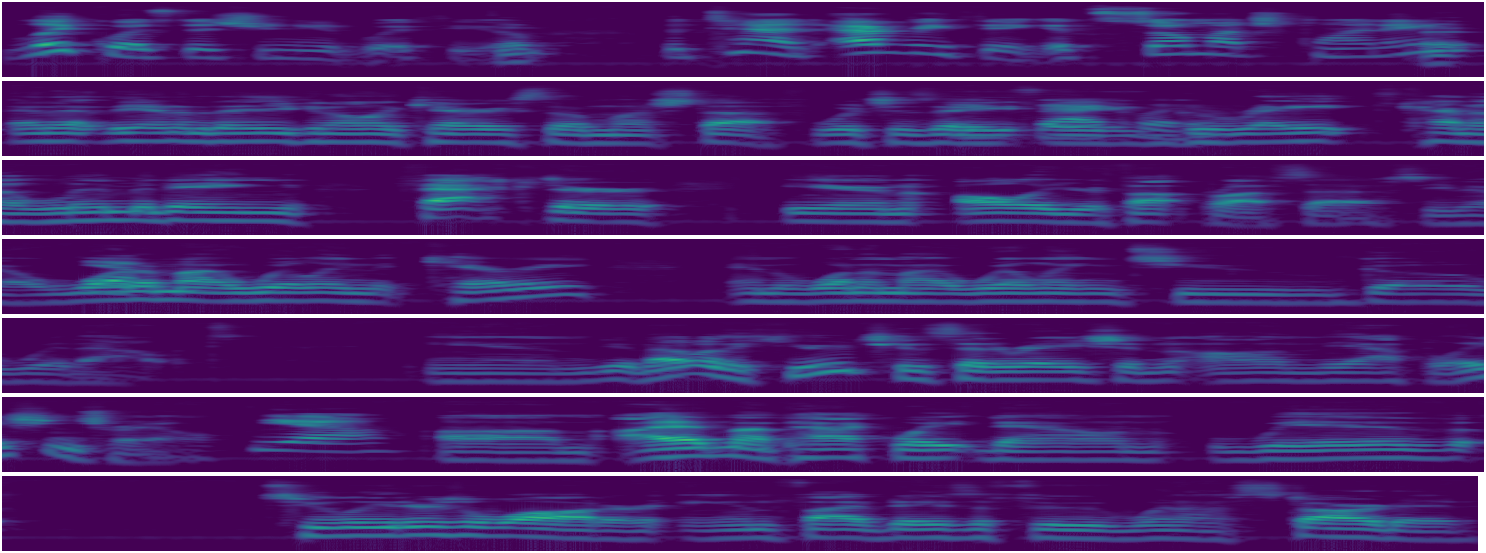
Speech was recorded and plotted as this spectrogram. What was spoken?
liquids that you need with you, Yep. The tent, everything. It's so much planning. And at the end of the day, you can only carry so much stuff, which is a, Exactly. a great kind of limiting factor in all of your thought process. You know, what Yep. am I willing to carry and what am I willing to go without? And you know, that was a huge consideration on the Appalachian Trail. yeah. Um, I had my pack weight down with two liters of water and five days of food when I started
